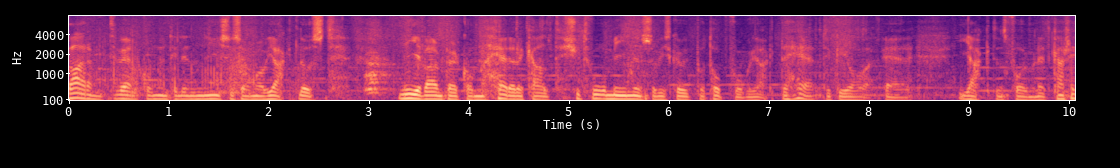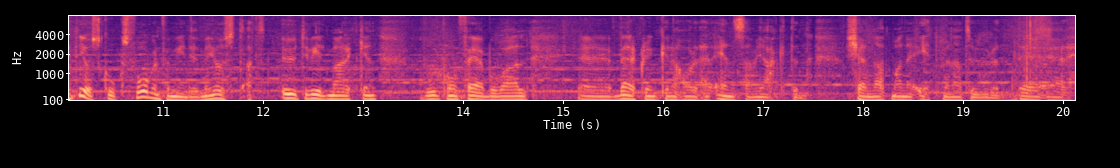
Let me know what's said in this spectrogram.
Varmt välkommen till en ny säsong av Jaktlust. Ni är varmt välkomna. Här är det kallt, 22 minus och vi ska ut på toppfågeljakt. Det här tycker jag är jaktens Formel 1. Kanske inte just skogsfågeln för min del, men just att ut i vildmarken, bo på en fäbodvall, eh, verkligen kunna ha den här ensamjakten. Känna att man är ett med naturen. Det är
